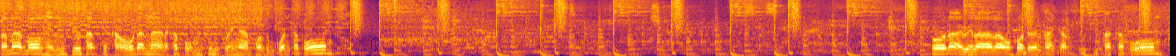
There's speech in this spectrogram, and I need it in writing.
สามารถมองเห็นทิวทัศน์ภูเขาด้านหน้านะครับผม ซึ่งสวยงามพอสมควรครับผม พอได้เวลาเราก็เดินทางกลับสู่ที่พักครับผม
